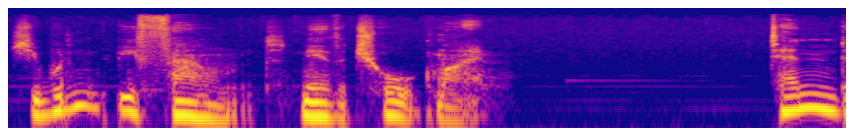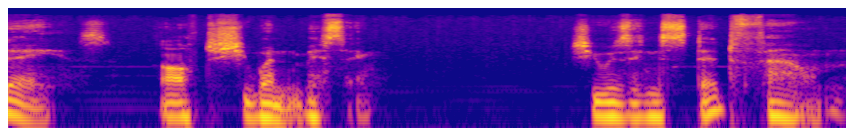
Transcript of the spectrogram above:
she wouldn't be found near the chalk mine. Ten days after she went missing, she was instead found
